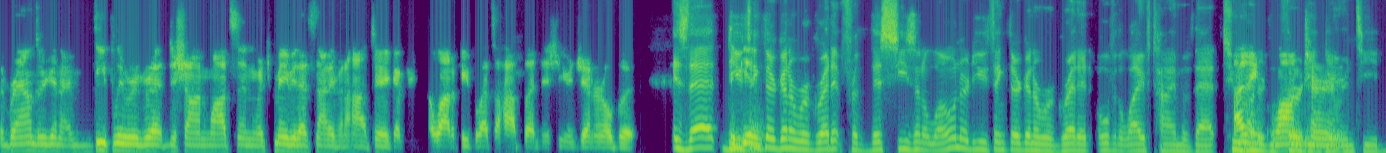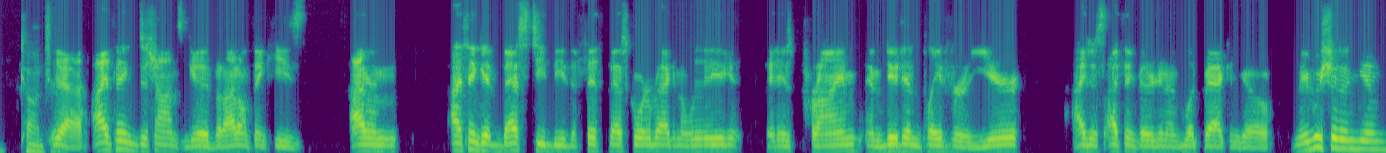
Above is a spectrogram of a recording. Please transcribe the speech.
the Browns are going to deeply regret Deshaun Watson, which maybe that's not even a hot take. I think a lot of people that's a hot button issue in general, but Is that do you think they're going to regret it for this season alone or do you think they're going to regret it over the lifetime of that 230 guaranteed contract? yeah, I think Deshaun's good, but I don't think he's. I don't. I think at best he'd be the fifth best quarterback in the league at his prime, and the dude hadn't played for a year. I just I think they're gonna look back and go, maybe we should have you know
